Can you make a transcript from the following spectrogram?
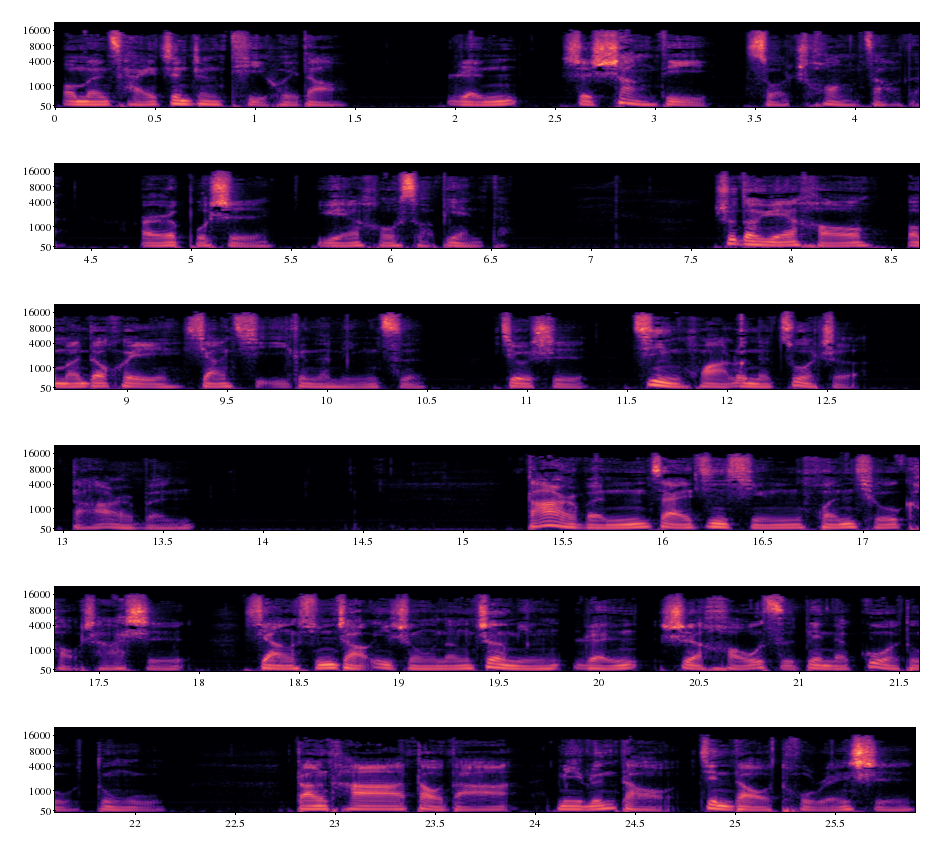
我们才真正体会到，人是上帝所创造的，而不是猿猴所变的。说到猿猴，我们都会想起一个人的名字，就是进化论的作者达尔文。达尔文在进行环球考察时，想寻找一种能证明人是猴子变的过渡动物。当他到达米伦岛见到土人时，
